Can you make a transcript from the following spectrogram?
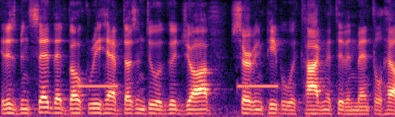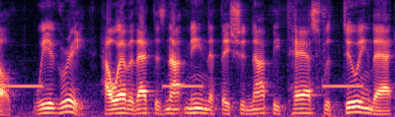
It has been said that Voc Rehab doesn't do a good job serving people with cognitive and mental health. We agree. However, that does not mean that they should not be tasked with doing that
